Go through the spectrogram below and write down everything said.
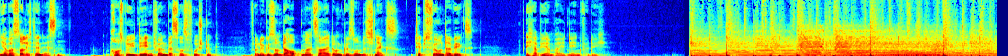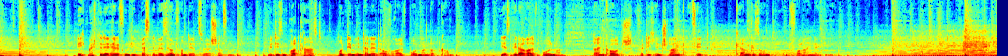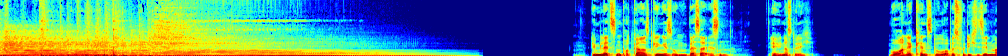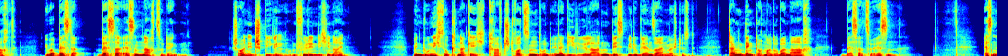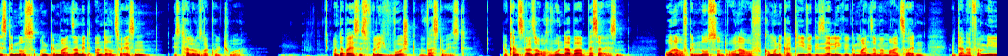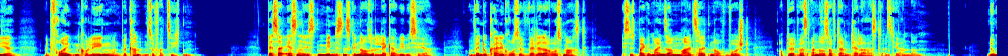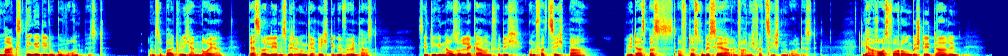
Ja, was soll ich denn essen? Brauchst du Ideen für ein besseres Frühstück? Für eine gesunde Hauptmahlzeit und gesunde Snacks? Tipps für unterwegs? Ich habe hier ein paar Ideen für dich. Ich möchte dir helfen, die beste Version von dir zu erschaffen. Mit diesem Podcast und im Internet auf ralfbohlmann.com. Hier ist wieder Ralf Bohlmann, dein Coach für dich in schlank, fit, kerngesund und voller Energie. Im letzten Podcast ging es um besser Essen. Erinnerst du dich? Woran erkennst du, ob es für dich Sinn macht, über besser, besser Essen nachzudenken? Schau in den Spiegel und fühl in dich hinein. Wenn du nicht so knackig, kraftstrotzend und energiegeladen bist, wie du gern sein möchtest, dann denk doch mal drüber nach, besser zu essen. Essen ist Genuss und gemeinsam mit anderen zu essen ist Teil unserer Kultur. Und dabei ist es völlig wurscht, was du isst. Du kannst also auch wunderbar besser essen, ohne auf Genuss und ohne auf kommunikative, gesellige, gemeinsame Mahlzeiten mit deiner Familie, mit Freunden, Kollegen und Bekannten zu verzichten. Besser essen ist mindestens genauso lecker wie bisher. Und wenn du keine große Welle daraus machst, ist es bei gemeinsamen Mahlzeiten auch wurscht, ob du etwas anderes auf deinem Teller hast als die anderen. Du magst Dinge, die du gewohnt bist. Und sobald du dich an neue, bessere Lebensmittel und Gerichte gewöhnt hast, sind die genauso lecker und für dich unverzichtbar wie das, was, auf das du bisher einfach nicht verzichten wolltest. Die Herausforderung besteht darin,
